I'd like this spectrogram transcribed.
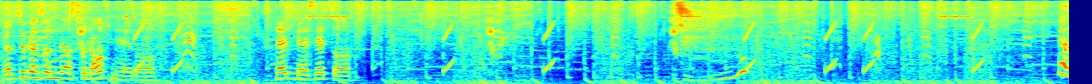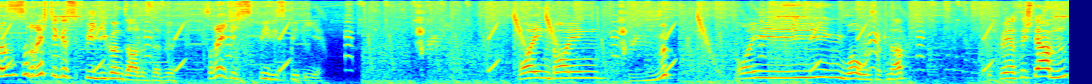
Wir haben sogar so einen Astronautenhelm auf. Das fällt mir erst jetzt auf. Ja, das ist so ein richtiges Speedy Gonzales Level. So richtig Speedy Speedy. Boing, boing. Boing. Wow, das war knapp. Ich will jetzt nicht sterben.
